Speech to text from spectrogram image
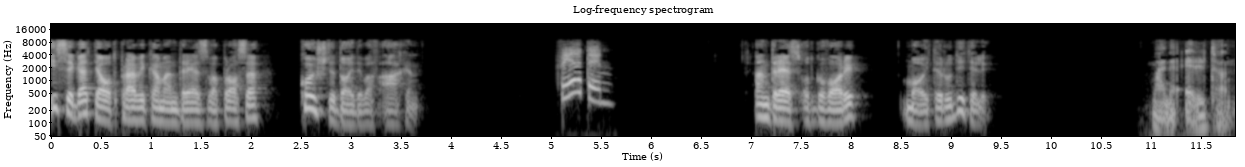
и сега тя отправи към Андреас въпроса, кой ще дойде в Ахен. Wer denn? Андреас отговори, моите родители. Meine Eltern.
